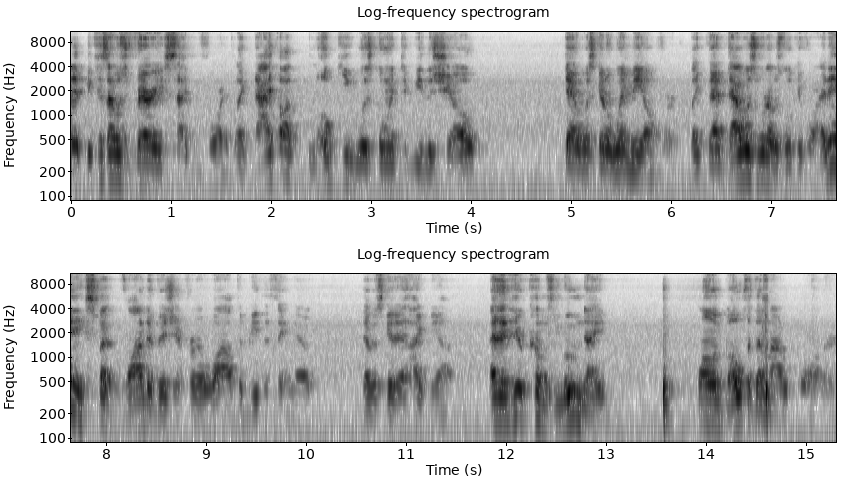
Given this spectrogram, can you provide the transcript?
it because I was very excited for it. Like I thought Loki was going to be the show that was going to win me over. Like that that was what I was looking for. I didn't expect WandaVision for a while to be the thing that that was going to hype me up. And then here comes Moon Knight, blowing both of them out of the water.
